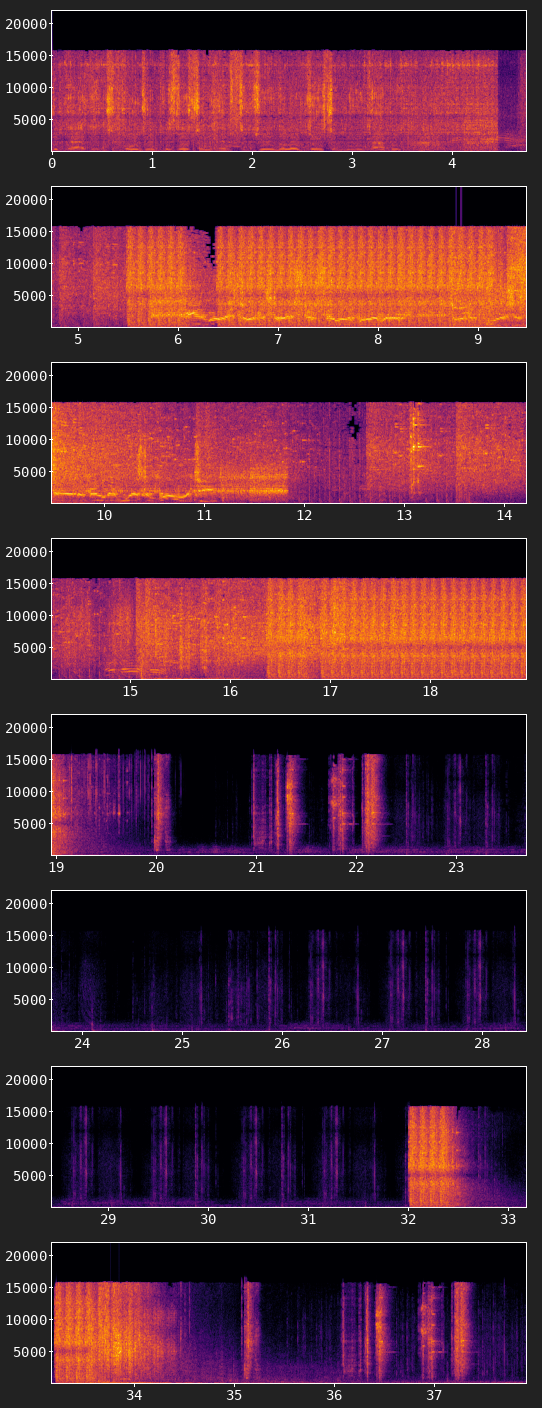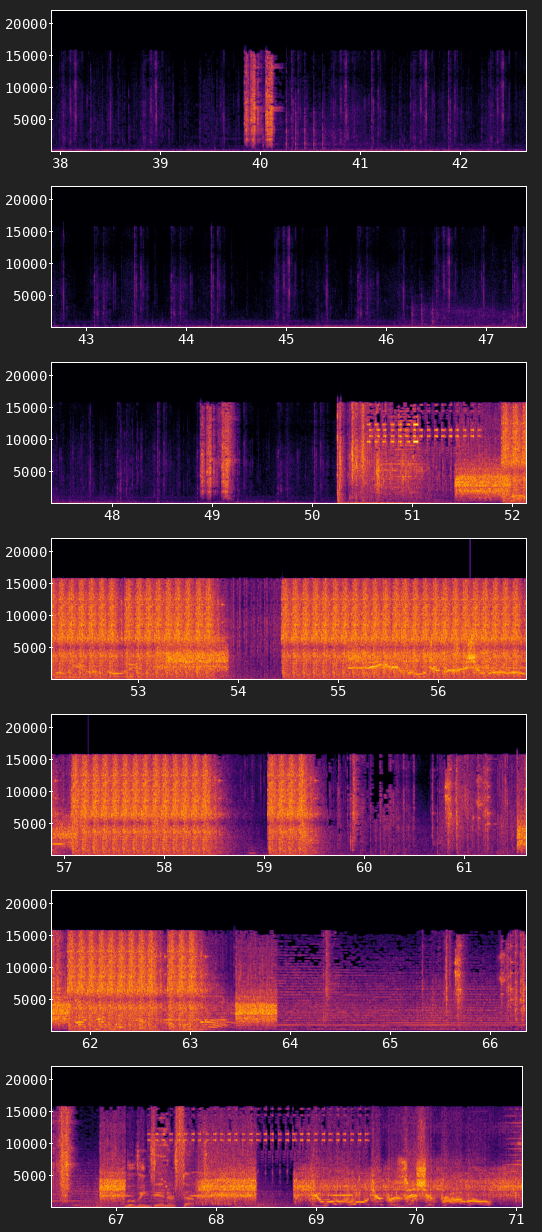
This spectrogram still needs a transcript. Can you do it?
the package. Hold your position and secure the location. Do you copy? Moving to intercept. You will hold your position, Bravo.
